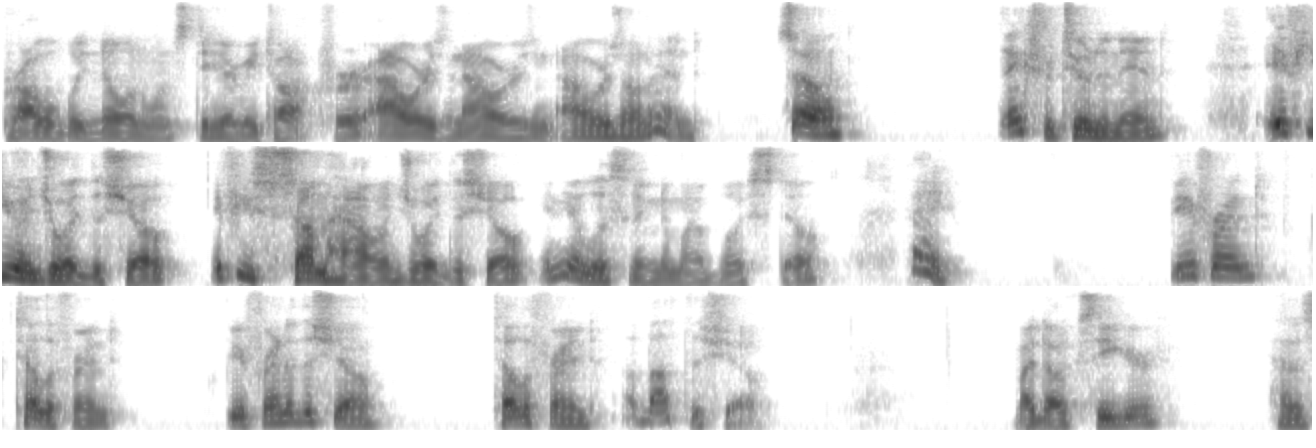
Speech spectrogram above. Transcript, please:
probably no one wants to hear me talk for hours and hours and hours on end. So, thanks for tuning in. If you enjoyed the show, if you somehow enjoyed the show and you're listening to my voice still, hey, be a friend, tell a friend. Be a friend of the show, tell a friend about the show. My dog Seeger has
